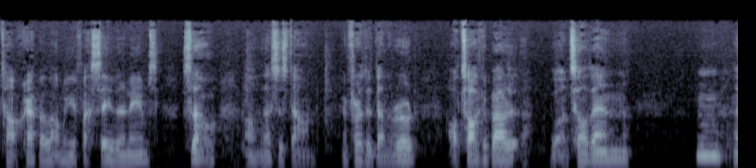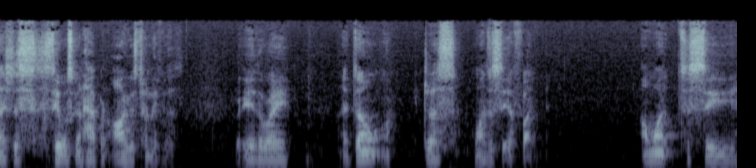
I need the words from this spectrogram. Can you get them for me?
talk crap about me if I say their names. So, um, that's just down and further down the road. I'll talk about it. But until then, Mm, let's just see what's going to happen August 25th But either way, I don't just want to see a fight. I want to see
